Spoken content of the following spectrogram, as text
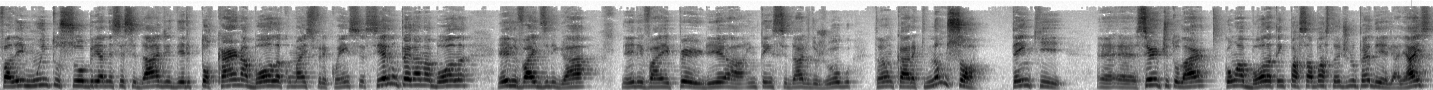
Falei muito sobre a necessidade dele tocar na bola com mais frequência. Se ele não pegar na bola, ele vai desligar, ele vai perder a intensidade do jogo. Então é um cara que não só tem que é, é, ser titular, com a bola tem que passar bastante no pé dele. Aliás,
